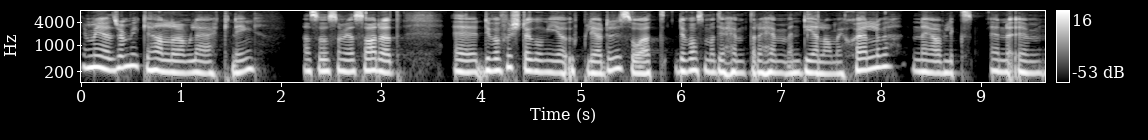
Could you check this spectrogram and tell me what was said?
Ja, men jag tror mycket handlar om läkning. Alltså som jag sa, det, att, eh, det var första gången jag upplevde det så att det var som att jag hämtade hem en del av mig själv. När jag liksom, en, em,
